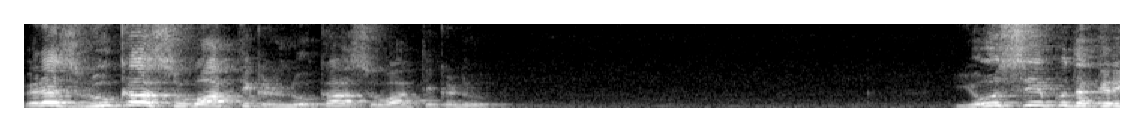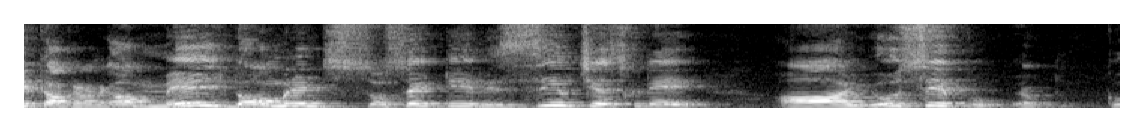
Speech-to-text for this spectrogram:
వెరాజ్ లూకా సువార్తికుడు లూకా సువార్తికుడు యోసేపు దగ్గరికి కాకుండా అనగా మేల్ డామినెంట్ సొసైటీ రిసీవ్ చేసుకునే ఆ యోసేపు యొక్క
